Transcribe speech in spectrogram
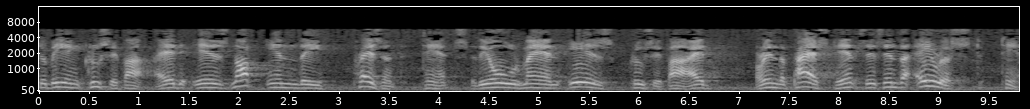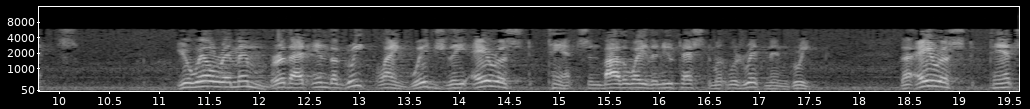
to being crucified, is not in the present tense. The old man is crucified, or in the past tense, it's in the aorist tense. You will remember that in the Greek language, the aorist tense, and by the way, the New Testament was written in Greek. The aorist tense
